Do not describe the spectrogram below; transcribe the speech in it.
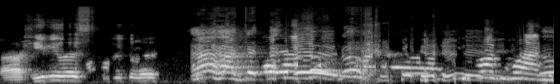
Uh, Humulus lupulus Ah, no, no. one.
